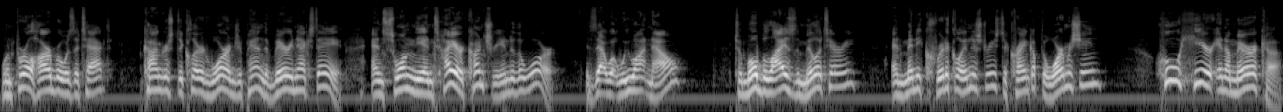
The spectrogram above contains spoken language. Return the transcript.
When Pearl Harbor was attacked, Congress declared war on Japan the very next day and swung the entire country into the war. Is that what we want now? To mobilize the military and many critical industries to crank up the war machine? Who here in America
